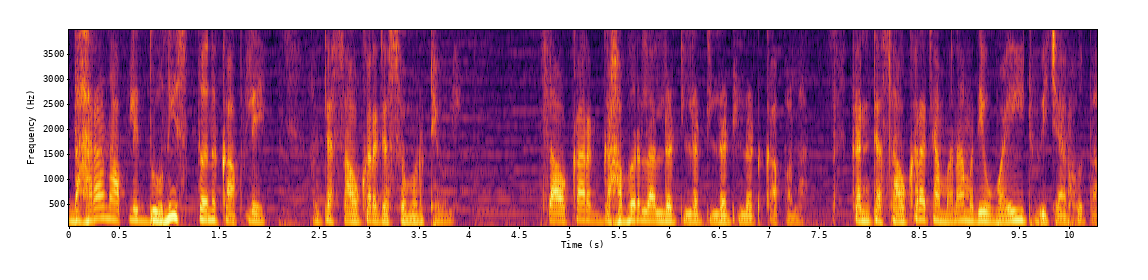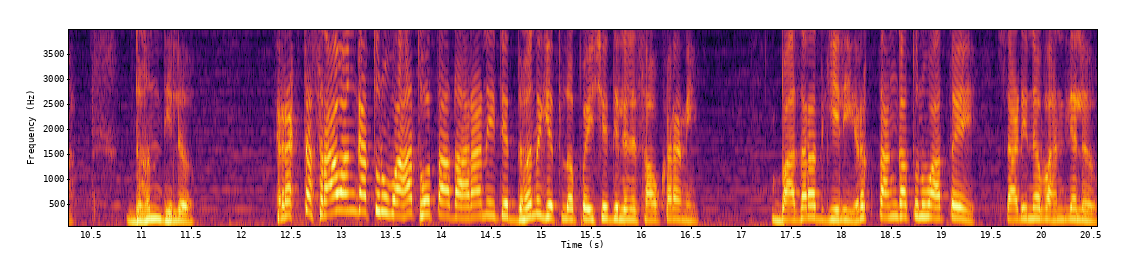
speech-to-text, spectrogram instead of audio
धारानं आपले दोन्ही स्तन कापले आणि त्या सावकाराच्या समोर ठेवले. सावकार घाबरला लट लट लट लट कापाला. कारण त्या सावकाराच्या मनामध्ये वाईट विचार होता. धन दिलं. रक्तस्राव अंगातून वाहत होता दाराने. ते धन घेतलं पैसे दिलेले सावकाराने. बाजारात गेली रक्त अंगातून वाहतंय साडीनं बांधलेलं.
